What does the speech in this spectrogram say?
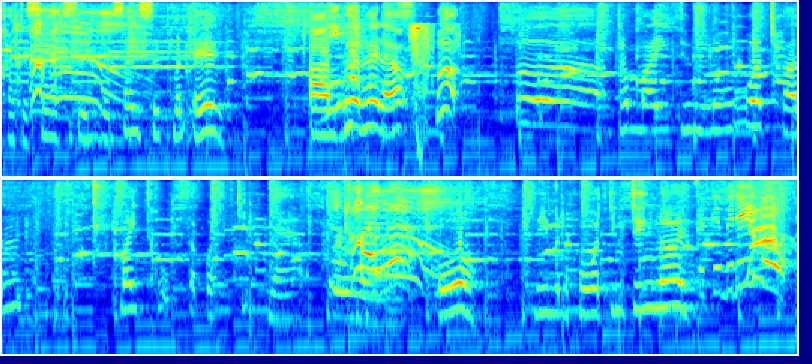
ข้าจะแทรกซึมเป็นไส้ศึกมันเองอ่านเพื่อนให้แล้วเฮ้อเออทำไมถึงรู้ว่าฉัน ไม่ถูกสะกดจิตแล้วเออไปว่าโอ้นี่มันโหดจริง ๆ เลยสเกไม่ได้โหดไป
